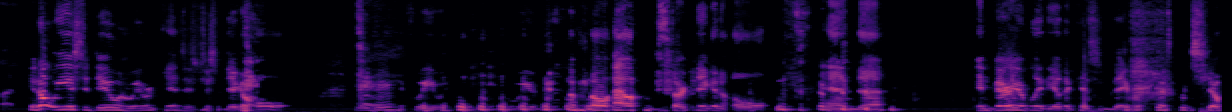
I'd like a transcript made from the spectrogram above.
But You know what we used to do when we were kids is just dig a hole. Mhm. If we we would go out and start digging a hole, and uh, invariably the other kids in the neighborhood would show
